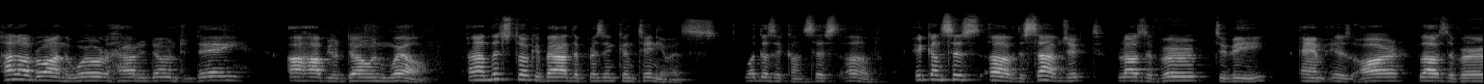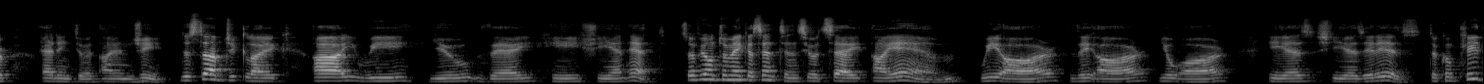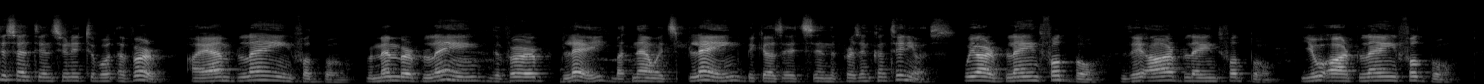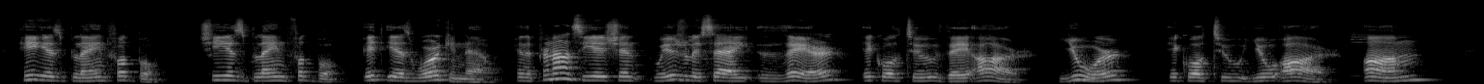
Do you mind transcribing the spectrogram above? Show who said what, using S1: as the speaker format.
S1: Hello everyone in the world, how are you doing today? I hope you're doing well. Uh, let's talk about the present continuous. What does it consist of? It consists of the subject plus the verb to be, am is are, plus the verb adding to it ing. The subject like I, we, you, they, he, she, and it. So if you want to make a sentence, you would say I am, we are, they are, you are, he is, she is, it is. To complete the sentence, you need to put a verb. I am playing football. Remember playing the verb play, but now it's playing because it's in the present continuous. We are playing football. They are playing football. You are playing football. He is playing football. She is playing football. It is working now. In the pronunciation, we usually say there equal to they are. Your equal to you are. Um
